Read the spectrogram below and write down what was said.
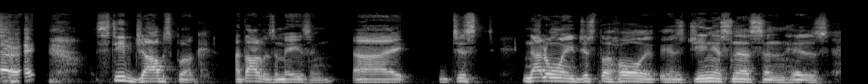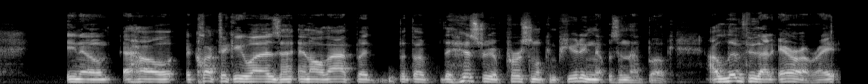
all right. Steve Jobs' book. I thought it was amazing. Uh, just not only just the whole his geniusness and his you know how eclectic he was and, and, all that but but the the history of personal computing that was in that book. I lived through that era right?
